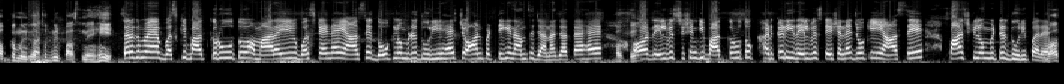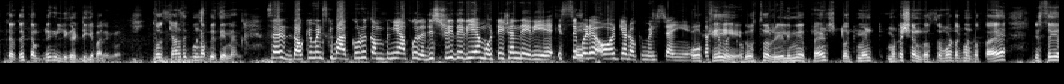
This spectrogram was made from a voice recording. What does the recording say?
आपको मिल दोस्तों बिल्कुल पास में ही। सर अगर मैं बस की बात करूँ तो हमारा ये बस स्टैंड है यहाँ से दो किलोमीटर दूरी है चौहान पट्टी के नाम से जाना जाता है। और रेलवे स्टेशन की बात करूँ तो खड़कड़ी रेलवे स्टेशन है जो की यहाँ से पाँच किलोमीटर दूरी पर है। बात करते हैं कंपनी की लीगलिटी के बारे में। तो क्या डॉक्यूमेंट आप देते हैं मैम सर डॉक्यूमेंट्स की बात करूँ कंपनी आपको रजिस्ट्री दे रही है मोटेशन दे रही है इससे बड़े और क्या डॉक्यूमेंट्स चाहिए? ओके दोस्तों रियली में फ्रेंड्स डॉक्यूमेंट मोटेशन दोस्तों वो डॉक्यूमेंट होता है जिससे ये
